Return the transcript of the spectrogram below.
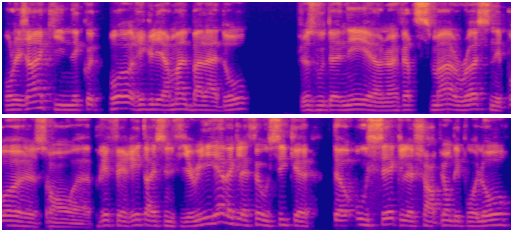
pour les gens qui n'écoutent pas régulièrement le balado, juste vous donner un avertissement. Russ n'est pas son euh, préféré, Tyson Fury, avec le fait aussi que t'as Usyk, le champion des poids lourds,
